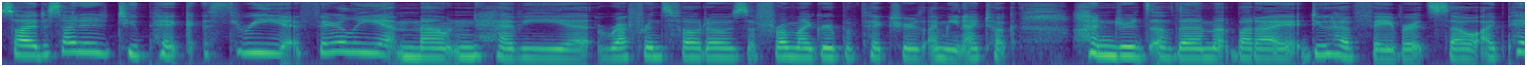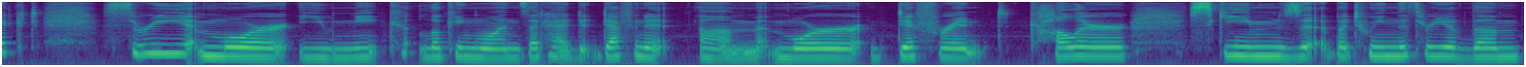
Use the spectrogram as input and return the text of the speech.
So I decided to pick three fairly mountain heavy reference photos from my group of pictures. I mean, I took hundreds of them, but I do have favorites. So I picked three more unique looking ones that had definite um, more different color schemes between the three of them.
